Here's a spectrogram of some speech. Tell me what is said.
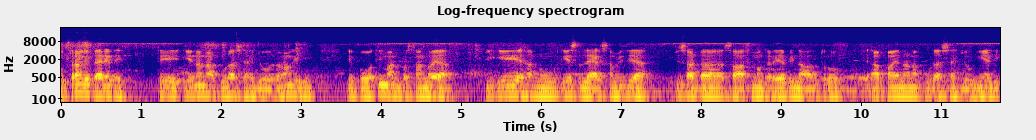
ਉਤਰਾਂਗੇ ਪਹਿਰੇ 'ਤੇ ਤੇ ਇਹਨਾਂ ਨਾਲ ਪੂਰਾ ਸਹਿਯੋਗ ਦੇਵਾਂਗੇ ਜੀ। ਇਹ ਬਹੁਤ ਹੀ ਮਨ ਪ੍ਰਸੰਨ ਹੋਇਆ ਵੀ ਇਹ ਸਾਨੂੰ ਇਸ ਲਾਇਕ ਸਮਝਦੇ ਆ ਵੀ ਸਾਡਾ ਸਾਥ ਮੰਗ ਰਹੇ ਆ ਵੀ ਨਾਲ ਤੁਰੋ ਤੇ ਆਪਾਂ ਇਹਨਾਂ ਨਾਲ ਪੂਰਾ ਸਹਿਯੋਗੀ ਆ ਜੀ।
